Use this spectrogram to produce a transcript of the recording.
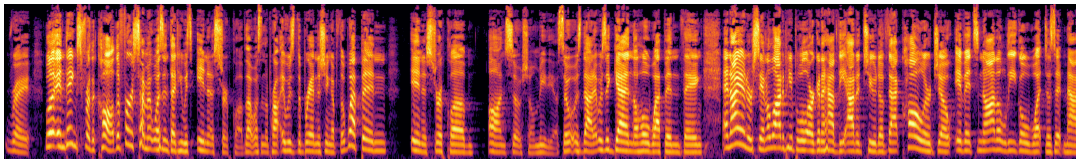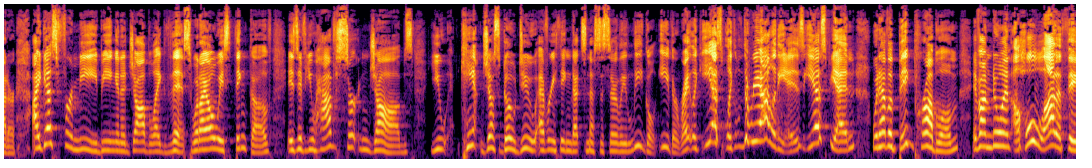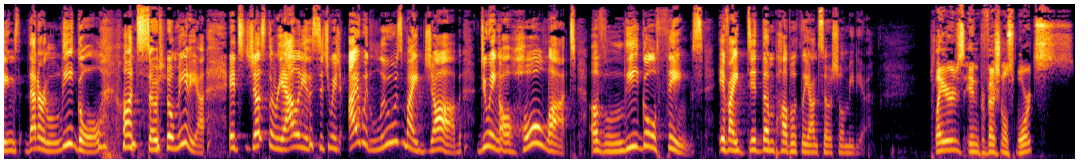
Right. Well, and thanks for the call. The first time it wasn't that he was in a strip club. That wasn't the problem. It was the brandishing of the weapon in a strip club on social media. So it was that. It was again the whole weapon thing. And I understand a lot of people are going to have the attitude of that caller, Joe, if it's not illegal, what does it matter? I guess for me, being in a job like this, what I always think of is if you have certain jobs, you can't just go do everything that's necessarily legal either, right? Like ES, like the reality is ESPN would have a big problem if I'm doing a whole lot of things that are legal on social media. It's just the reality of the situation I would lose my job doing a whole lot of legal things if I did them publicly on social media. Players in professional sports,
